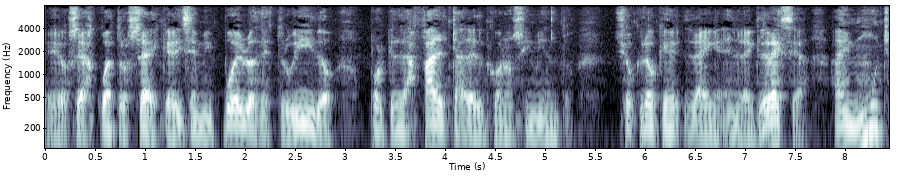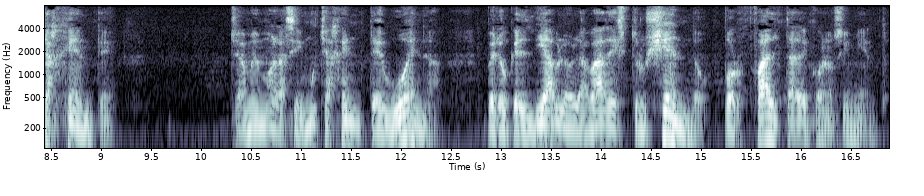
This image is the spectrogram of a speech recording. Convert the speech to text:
eh, Oseas 4.6, que dice, mi pueblo es destruido porque la falta del conocimiento. Yo creo que en la iglesia hay mucha gente, llamémosla así, mucha gente buena, pero que el diablo la va destruyendo por falta de conocimiento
